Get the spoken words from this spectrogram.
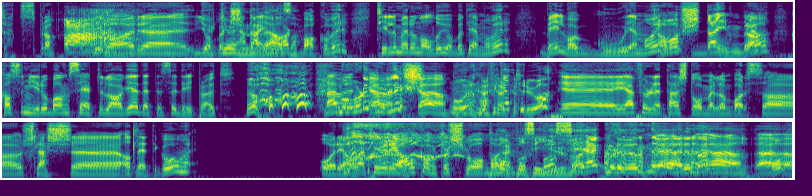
dødsbra. De var uh, jobbet steinhardt altså. bakover. Til og med Ronaldo jobbet hjemover. Bale var god hjemover. Han var steinbra. Ja, Casemiro balanserte laget. Dette ser dritbra ut. Nei, Nå var du bullish! Ja, ja. Nå, nå fikk jeg trua. Eh, jeg føler dette her står mellom Barca slash eh, Atletico og Real. Jeg tror Real kommer til å slå Bayern. på å si Nå ser jeg gløden i ørene. Ja, ja, ja, Å, ja,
